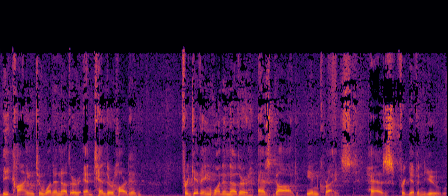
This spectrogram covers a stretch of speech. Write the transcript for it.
Be kind to one another and tender hearted, forgiving one another as God in Christ has forgiven you.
